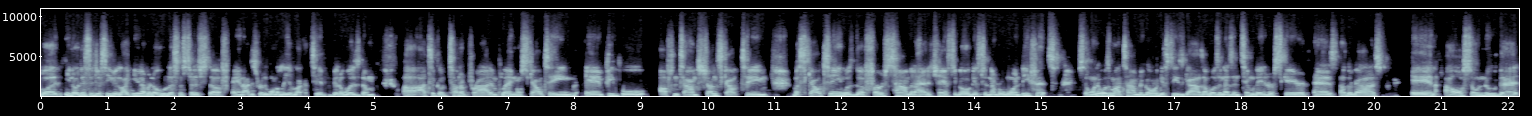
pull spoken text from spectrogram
But, you know, this is just even like, you never know who listens to this stuff. And I just really want to leave like a tidbit of wisdom. Uh, I took a ton of pride in playing on scout team and people oftentimes shun scout team, but scout team was the first time that I had a chance to go against the number one defense. So when it was my time to go against these guys, I wasn't as intimidated or scared as other guys. And I also knew that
